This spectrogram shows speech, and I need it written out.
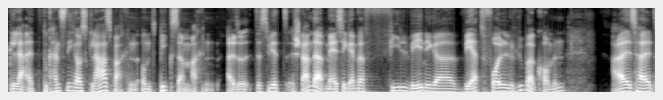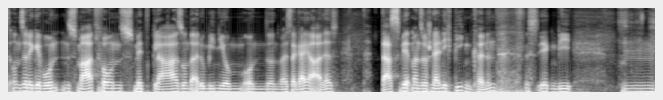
Gla du kannst nicht aus Glas machen und biegsam machen. Also das wird standardmäßig einfach viel weniger wertvoll rüberkommen als halt unsere gewohnten Smartphones mit Glas und Aluminium und, und weiß der Geier alles. Das wird man so schnell nicht biegen können. Das ist irgendwie, mh, hm,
